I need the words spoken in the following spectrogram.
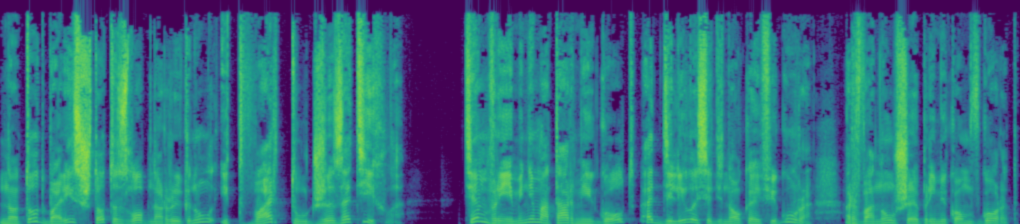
Но тут Борис что-то злобно рыкнул, и тварь тут же затихла. Тем временем от армии Голд отделилась одинокая фигура, рванувшая прямиком в город.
